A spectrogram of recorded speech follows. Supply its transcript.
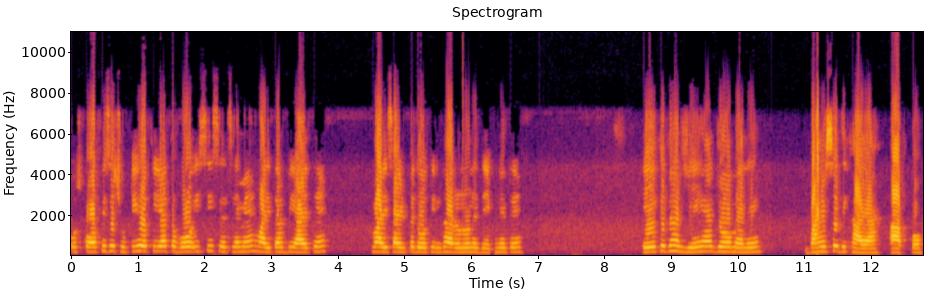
उसको ऑफ़िस से छुट्टी होती है तो वो इसी सिलसिले में हमारी तरफ़ भी आए थे। हमारी साइड पे दो तीन घर उन्होंने देखने थे। एक घर ये है जो मैंने बाहर से दिखाया आपको।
